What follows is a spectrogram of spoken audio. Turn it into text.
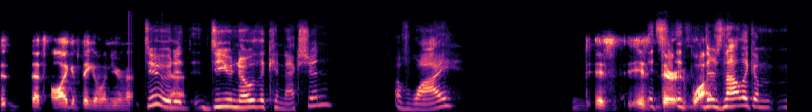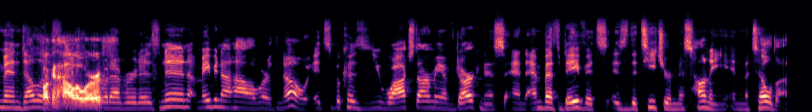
that's all I can think of when you remember. Dude, it- do you know the connection of why? Is is It's, there it's- what? There's not like a Mandela Fucking Hollow Earth? whatever it is. No, no, maybe not Hollow Earth. No, it's because you watched Army of Darkness and Embeth Davidtz is the teacher, Miss Honey, in Matilda.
